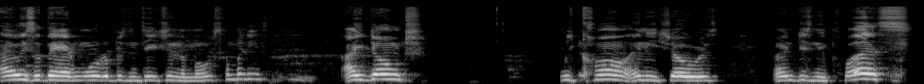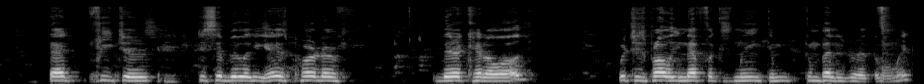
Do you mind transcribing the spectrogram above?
I always thought they had more representation than most companies. I don't recall any shows on Disney Plus that feature disability as part of their catalog, which is probably Netflix's main com- competitor at the moment.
